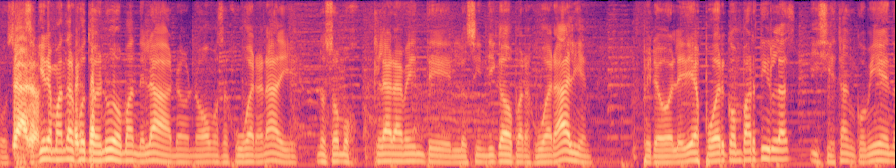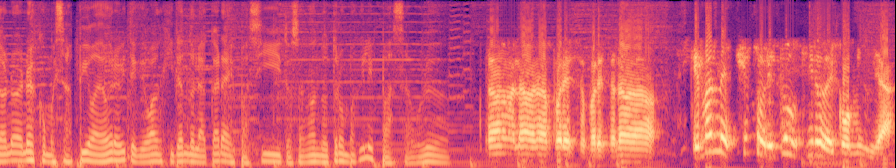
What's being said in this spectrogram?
O sea, Claro. si quieren mandar fotos desnudos, mándenla, no, no vamos a jugar a nadie, no somos claramente los indicados para jugar a alguien. Pero la idea es poder compartirlas y si están comiendo, no, no es como esas pibas de ahora, viste, que van girando la cara despacito, sacando trompa. ¿Qué les pasa, boludo? No, no, no, por eso, por eso, no, no. Que manden, yo sobre todo quiero de comida.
